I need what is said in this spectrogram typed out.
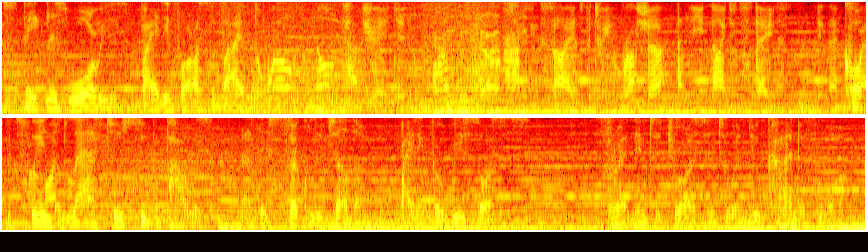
stateless warriors fighting for our survival. The world's itself choosing sides between Russia and the United States Caught between the last two superpowers as they circle each other, fighting for resources, threatening to draw us into a new kind of war.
